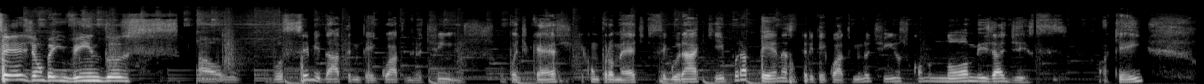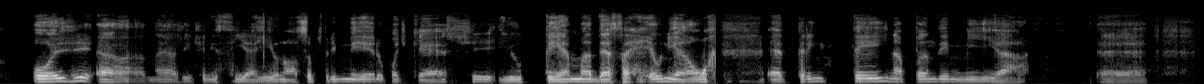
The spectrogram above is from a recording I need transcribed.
Sejam bem-vindos ao Você Me Dá 34 Minutinhos, o podcast que compromete te segurar aqui por apenas 34 minutinhos, como o nome já diz, ok? Hoje, uh, né, a gente inicia aí o nosso primeiro podcast e o tema dessa reunião é Trintei na Pandemia. É,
